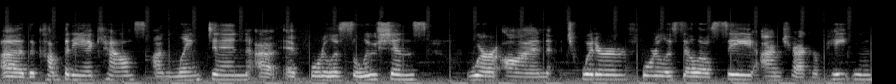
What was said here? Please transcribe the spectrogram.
uh, the company accounts on LinkedIn uh, at Fortalice Solutions. We're on Twitter, Fortalice LLC. I'm Tracker Payton.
